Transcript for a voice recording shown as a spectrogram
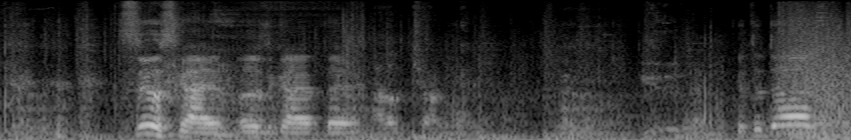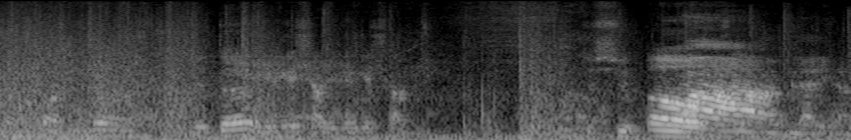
self destruct guy. Suicide. Oh, there's a guy up there. I love Chuck. Get the dog. Get You're gonna get shot. You're gonna get shot. Just shoot. Oh. Ah, bloody hell.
